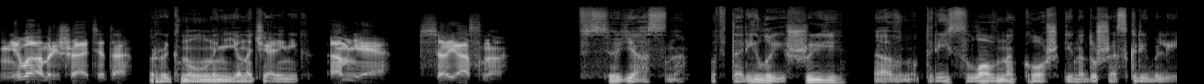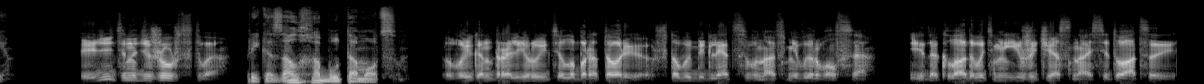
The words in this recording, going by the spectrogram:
«Не вам решать это», — рыкнул на нее начальник. «А мне. Все ясно». «Все ясно», — повторила Ишии, а внутри словно кошки на душе скребли. «Идите на дежурство», — приказал Хабу Тамоцу. Вы контролируете лабораторию, чтобы беглец вновь не вырвался. И докладывать мне ежечасно о ситуации».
